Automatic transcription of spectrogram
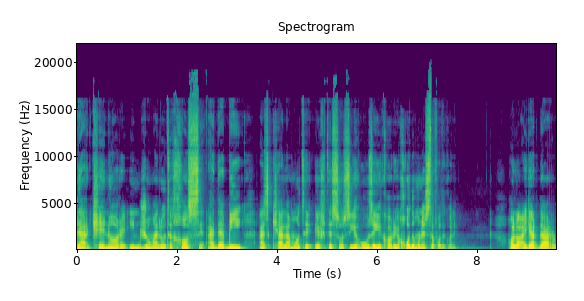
در کنار این جملات خاص ادبی از کلمات اختصاصی حوزه کاری خودمون استفاده کنیم. حالا اگر در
